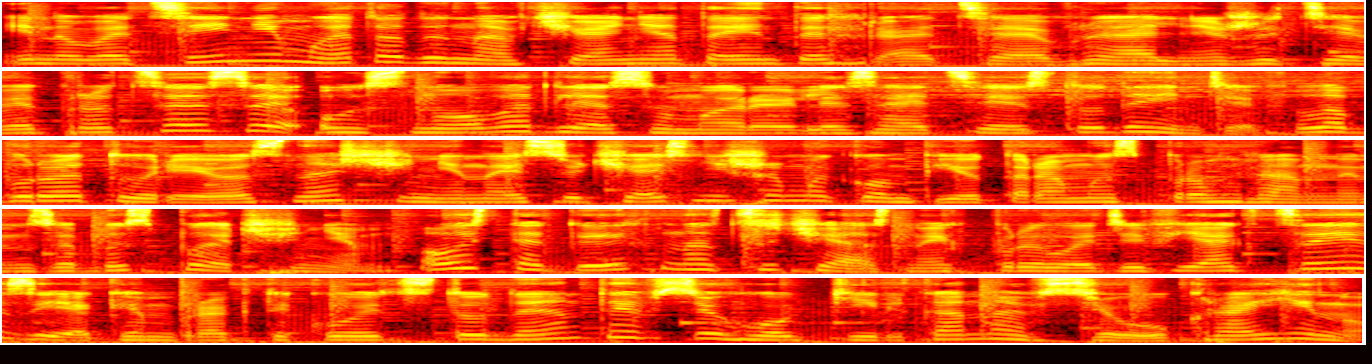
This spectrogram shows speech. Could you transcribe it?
Інноваційні методи навчання та інтеграція в реальні життєві процеси основа для самореалізації студентів. Лабораторії оснащені найсучаснішими комп'ютерами з програмним забезпеченням. Ось таких надсучасних приладів, як цей, з яким практикують студенти, всього кілька на всю Україну.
